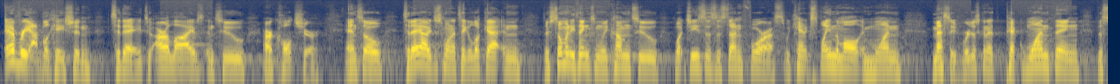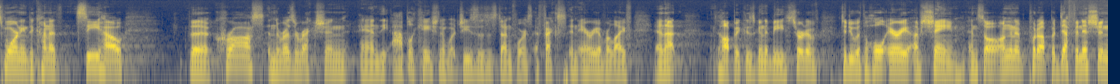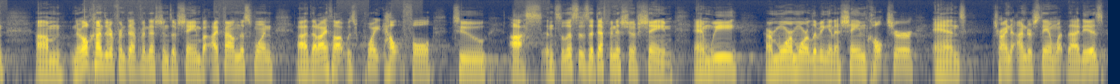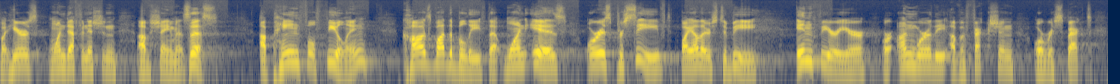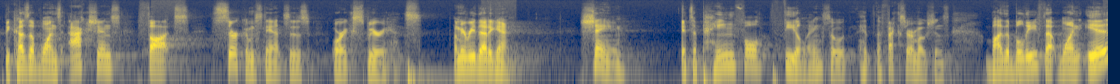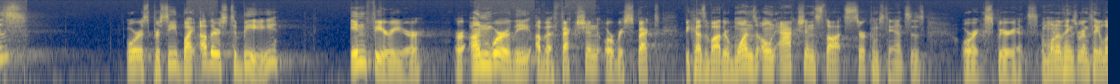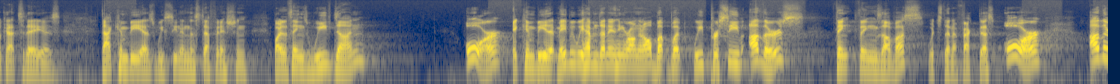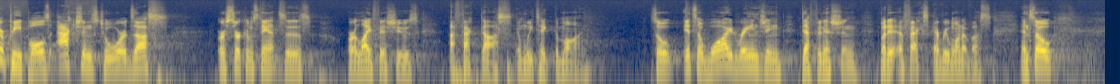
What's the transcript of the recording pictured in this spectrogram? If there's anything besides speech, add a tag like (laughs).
every application today to our lives and to our culture. And so, today, I just want to take a look at and there's so many things when we come to what Jesus has done for us. We can't explain them all in one message. We're just going to pick one thing this morning to kind of see how the cross and the resurrection and the application of what Jesus has done for us affects an area of our life. And that topic is going to be sort of to do with the whole area of shame. And so I'm going to put up a definition um, and there are all kinds of different definitions of shame, but I found this one uh, that I thought was quite helpful to us. And so this is a definition of shame. And we are more and more living in a shame culture and trying to understand what that is. But here's one definition of shame it's this a painful feeling caused by the belief that one is or is perceived by others to be inferior or unworthy of affection or respect because of one's actions, thoughts, circumstances, or experience. Let me read that again. Shame, it's a painful feeling, so it affects our emotions, by the belief that one is or is perceived by others to be inferior or unworthy of affection or respect because of either one's own actions, thoughts, circumstances, or experience. And one of the things we're going to take a look at today is that can be, as we've seen in this definition, by the things we've done, or it can be that maybe we haven't done anything wrong at all, but, but we perceive others think things of us, which then affect us, or other people's actions towards us or circumstances or life issues affect us and we take them on. So it's a wide ranging definition but it affects every one of us. And so,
